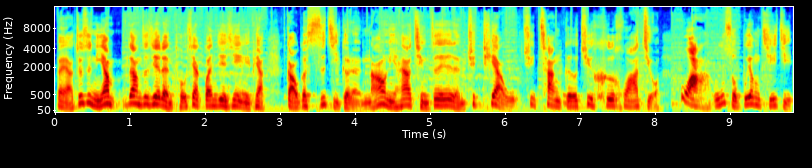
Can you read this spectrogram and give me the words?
对啊，就是你要让这些人投下关键性一票，搞个十几个人，然后你还要请这些人去跳舞、去唱歌、去喝花酒，哇，无所不用其极。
